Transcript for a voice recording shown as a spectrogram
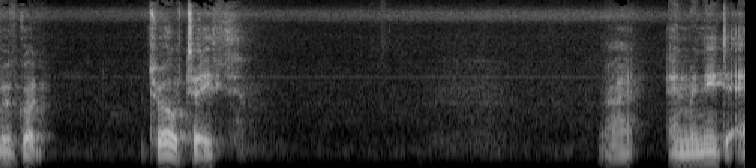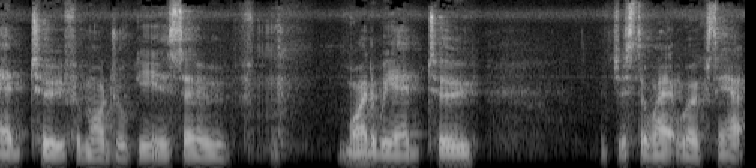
we've got 12 teeth, right, and we need to add two for module gears. So why do we add two? It's just the way it works out.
